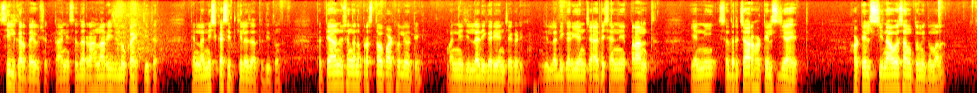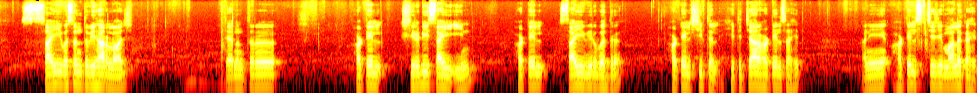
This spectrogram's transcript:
सील करता येऊ शकतं. आणि सदर राहणारी जी लोक आहेत तिथं त्यांना निष्कासित केलं जातं तिथून. तर त्या अनुषंगानं प्रस्ताव पाठवले होते. मान्य जिल्हाधिकारी यांच्याकडे. जिल्हाधिकारी यांच्या आदेशाने प्रांत यांनी सदर चार हॉटेल्स जे आहेत हॉटेल्सची नावं सांगतो मी तुम्हाला. साई वसंत विहार लॉज त्यानंतर hotel Shirdi Sai inn hotel Sai Virbhadra hotel Sheetal हे ते चार हॉटेल्स आहेत. आणि हॉटेल्सचे जे मालक आहेत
